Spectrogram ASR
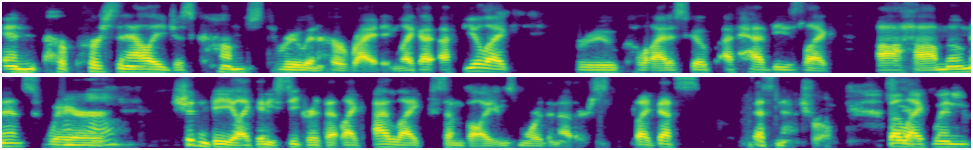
and her personality just comes through in her writing. Like I, I feel like through Kaleidoscope, I've had these like aha moments where uh-huh. shouldn't be like any secret that like I like some volumes more than others. Like that's that's natural. But sure. like when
